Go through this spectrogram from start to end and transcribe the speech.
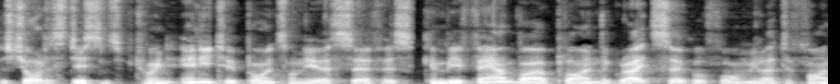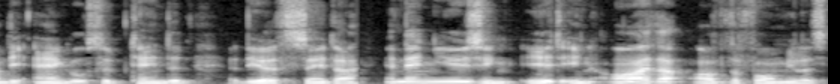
The shortest distance between any two points on the Earth's surface can be found by applying the Great Circle formula to find the angle subtended at the Earth's centre and then using it in either of the formulas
